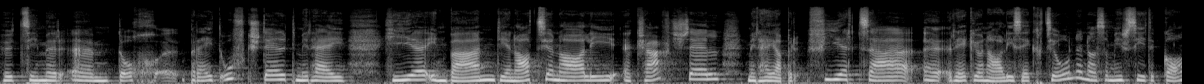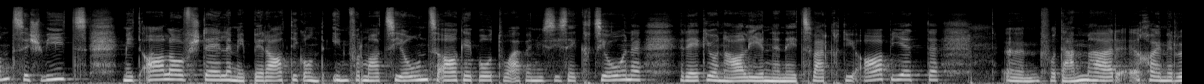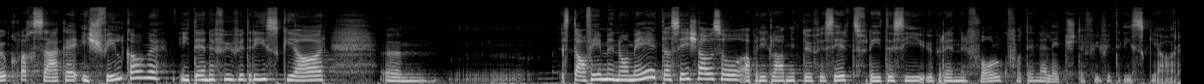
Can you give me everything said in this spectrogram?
Heute sind wir ähm, doch äh, breit aufgestellt. Wir haben hier in Bern die nationale äh, Geschäftsstelle. Wir haben aber 14 äh, regionale Sektionen. Also wir sind in der ganzen Schweiz mit Anlaufstellen, mit Beratung und Informationsangebot, die eben unsere unsere Sektionen regional in ihren Netzwerk anbieten. Ähm, von dem her kann man wirklich sagen, ist viel gegangen in diesen 35 Jahren. Ähm, es darf immer noch mehr, das ist auch so, aber ich glaube, wir dürfen sehr zufrieden sein über den Erfolg von den letzten 35 Jahren.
